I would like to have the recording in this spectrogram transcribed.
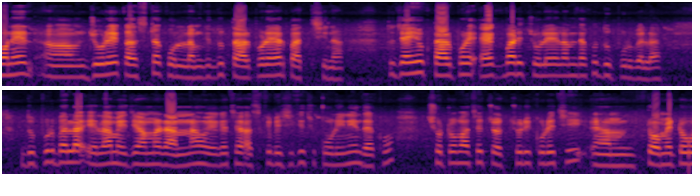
মনের জোরে কাজটা করলাম, কিন্তু তারপরে আর পাচ্ছি না। তো যাই হোক, তারপরে একবারে চলে এলাম দেখো দুপুরবেলা। দুপুরবেলা এলাম, এই যে আমার রান্না হয়ে গেছে। আজকে বেশি কিছু করিনি, দেখো ছোট মাছের চচ্চড়ি করেছি টমেটো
